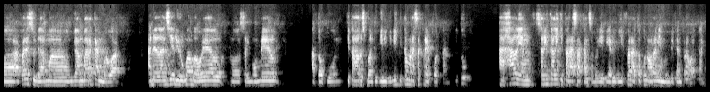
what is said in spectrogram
apa sudah menggambarkan bahwa ada lansia di rumah bawel, sering ngomel, ataupun kita harus bantu gini-gini, kita merasa kerepotan. Itu hal-hal yang sering kali kita rasakan sebagai caregiver ataupun orang yang memberikan perawatan.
